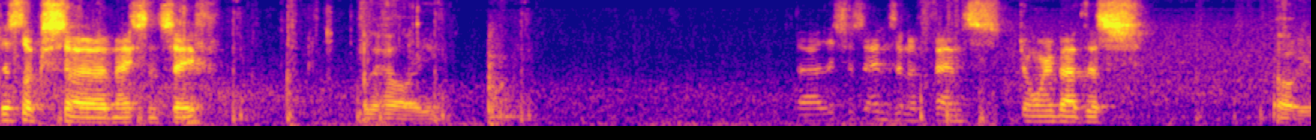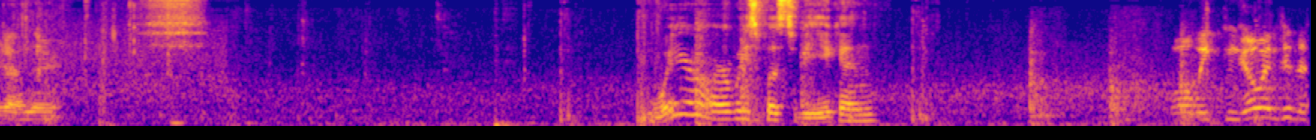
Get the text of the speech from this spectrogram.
This looks uh, nice and safe. Where the hell are you? Uh, this just ends in a fence. Don't worry about this. Oh, you're down there. Where are we supposed to be again? Well, we can go into the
